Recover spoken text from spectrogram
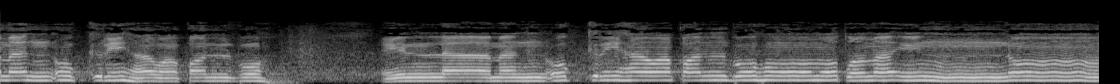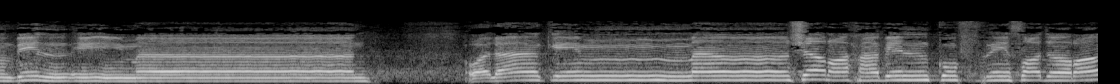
من أكره وقلبه إلا من أكره وقلبه مطمئن بالإيمان ولكن من شرح بالكفر صدرا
